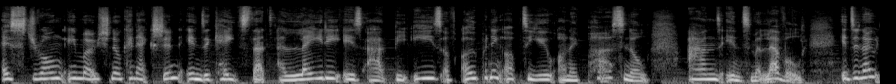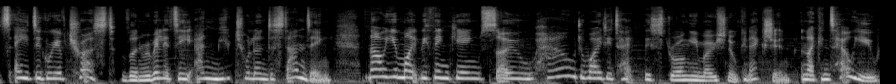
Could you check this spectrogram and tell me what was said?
A strong emotional connection indicates that a lady is at the ease of opening up to you on a personal and intimate level. It denotes a degree of trust, vulnerability, and mutual understanding. Now, you might be thinking, so how do I detect this strong emotional connection? And I can tell you,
